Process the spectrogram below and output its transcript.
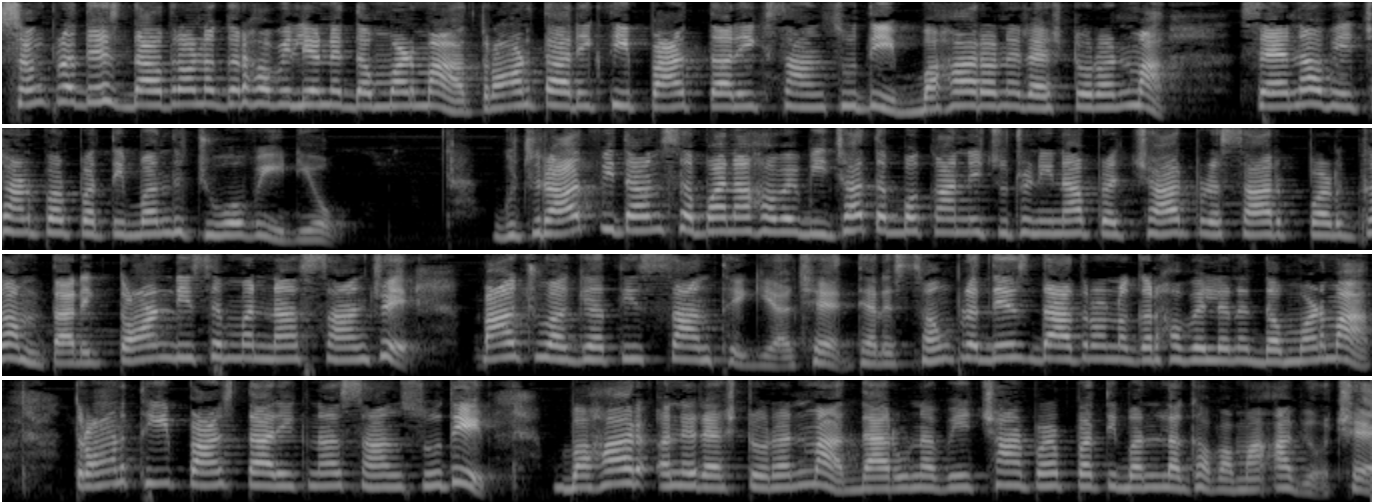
સંઘ પ્રદેશ દાદરા નગર હવેલી અને દમણમાં ત્રણ તારીખથી પાંચ તારીખ સાંજ સુધી બહાર અને રેસ્ટોરન્ટમાં સેના વેચાણ પર પ્રતિબંધ જુઓ વીડિયો. ગુજરાત વિધાનસભાના હવે બીજા તબક્કાની ચૂંટણીના પ્રચાર પ્રસાર પડઘમ તારીખ ત્રણ ડિસેમ્બરના સાંજે પાંચ વાગ્યાથી શાંત થઈ ગયા છે. ત્યારે સંઘ પ્રદેશ દાદરો નગર હવેલી અને દમણમાં ત્રણથી પાંચ તારીખના સાંજ સુધી બહાર અને રેસ્ટોરન્ટમાં દારૂના વેચાણ પર પ્રતિબંધ લગાવવામાં આવ્યો છે.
